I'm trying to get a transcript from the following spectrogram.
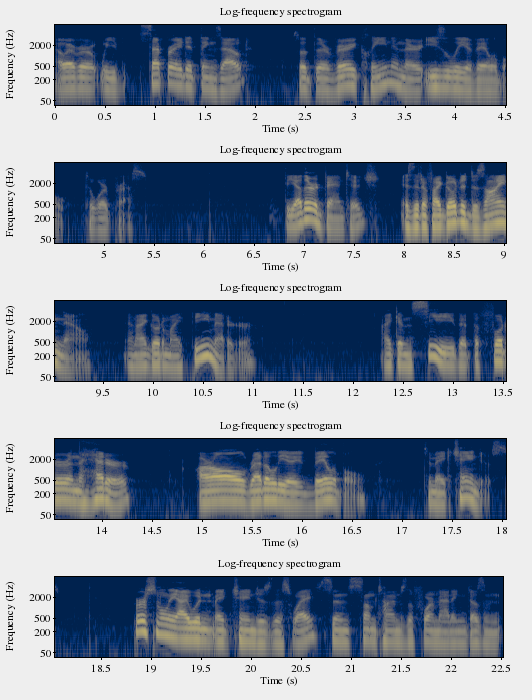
However, we've separated things out so that they're very clean and they're easily available to WordPress. The other advantage is that if I go to design now and I go to my theme editor, I can see that the footer and the header are all readily available to make changes. Personally, I wouldn't make changes this way, since sometimes the formatting doesn't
